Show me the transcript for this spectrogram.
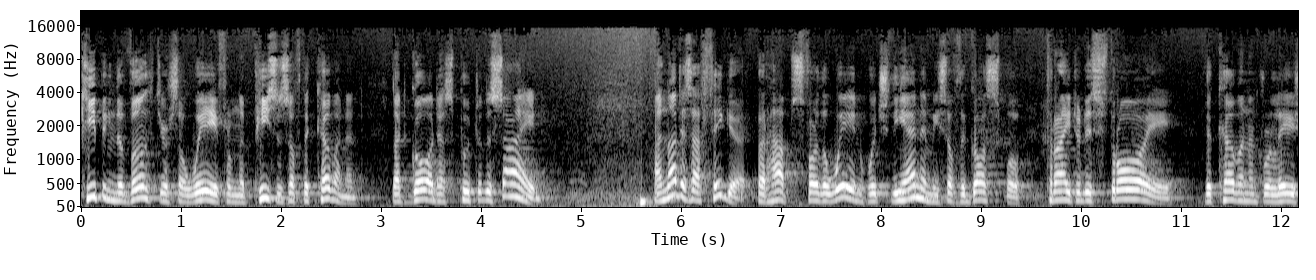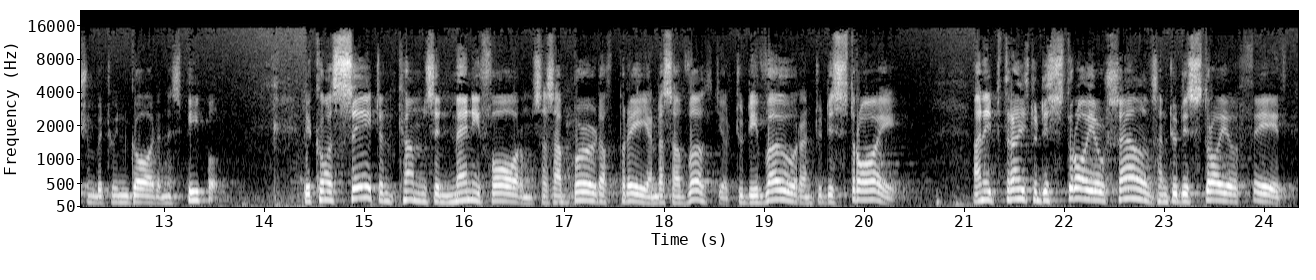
keeping the vultures away from the pieces of the covenant that God has put to the side. And that is a figure, perhaps, for the way in which the enemies of the gospel try to destroy the covenant relation between God and his people. Because Satan comes in many forms as a bird of prey and as a vulture to devour and to destroy. And it tries to destroy ourselves and to destroy our faith.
